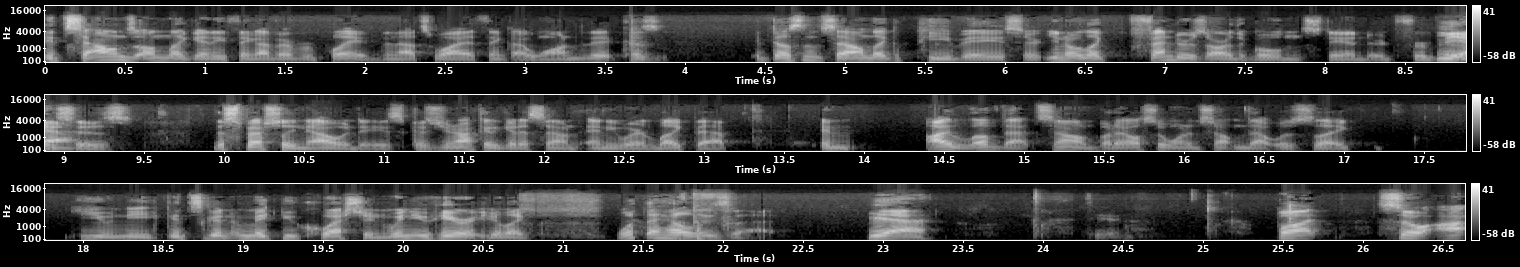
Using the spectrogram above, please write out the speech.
it sounds unlike anything I've ever played and that's why I think I wanted it cuz it doesn't sound like a P bass or you know like Fenders are the golden standard for Yeah. basses. Especially nowadays, because you're not going to get a sound anywhere like that. And I love that sound, but I also wanted something that was like unique. It's going to make you question when you hear it. You're like, "What the hell is that?" Yeah. Dude. But so I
